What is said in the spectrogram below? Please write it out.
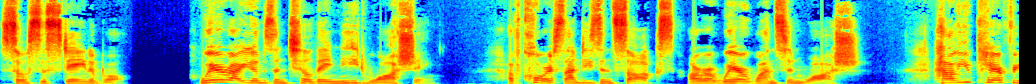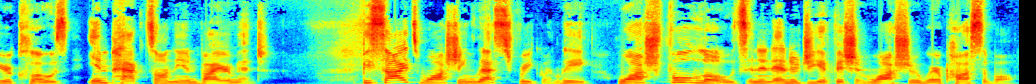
so sustainable. Wear items until they need washing. Of course, undies and socks are a wear once and wash. How you care for your clothes impacts on the environment. Besides washing less frequently, Wash full loads in an energy efficient washer where possible.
